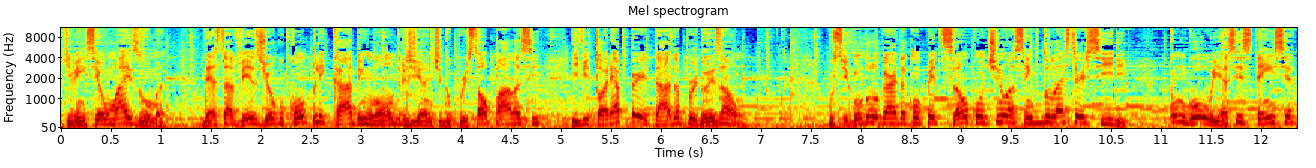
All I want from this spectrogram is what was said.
que venceu mais uma. Desta vez, jogo complicado em Londres diante do Crystal Palace e vitória apertada por 2 a 1. O segundo lugar da competição continua sendo do Leicester City, com gol e assistência,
